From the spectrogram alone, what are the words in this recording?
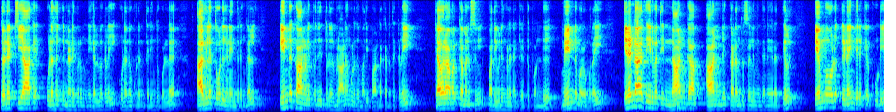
தொடர்ச்சியாக உலகெங்கு நடைபெறும் நிகழ்வுகளை உடனுக்குடன் தெரிந்து கொள்ள அகிலத்தோடு இணைந்திருங்கள். இந்த காணொளி பதிவு தொடர்பிலான உங்களது மதிப்பான கருத்துக்களை தவறாமல் கமெண்ட்ஸில் பதிவிடுங்கள் என கேட்டுக்கொண்டு மீண்டும் ஒரு முறை இரண்டாயிரத்தி இருபத்தி நான்காம் ஆண்டு கடந்து செல்லும் இந்த நேரத்தில் எம்மோடு இணைந்திருக்கக்கூடிய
